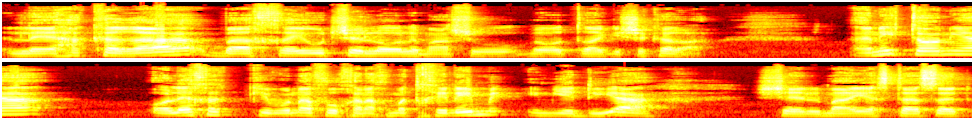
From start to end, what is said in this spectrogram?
להכרה באחריות שלו למשהו מאוד טרגי שקרה. אני טוניה הולך לכיוון ההפוך אנחנו מתחילים עם ידיעה של מה היא עשתה זאת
